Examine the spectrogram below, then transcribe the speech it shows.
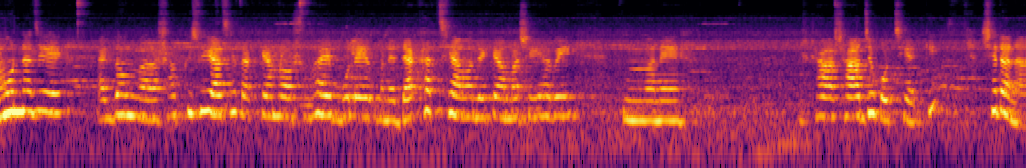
এমন না যে একদম সব কিছুই আছে তাকে আমরা অসহায় বলে মানে দেখাচ্ছে আমাদেরকে, আমরা সেইভাবেই মানে সাহায্য করছি আর কি। সেটা না,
